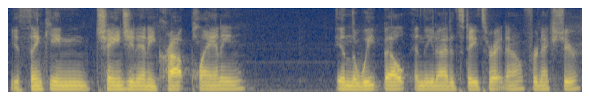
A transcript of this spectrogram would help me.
You thinking changing any crop planning in the wheat belt in the United States right now for next year?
